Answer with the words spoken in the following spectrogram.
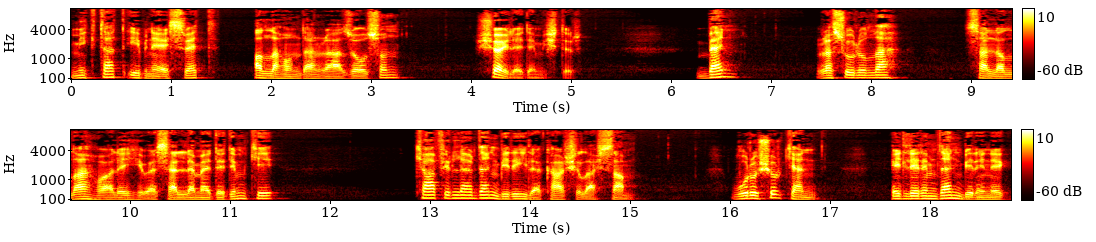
Miktat İbni Esvet Allah ondan razı olsun şöyle demiştir. Ben Rasulullah sallallahu aleyhi ve selleme dedim ki kâfirlerden biriyle karşılaşsam vuruşurken ellerimden birini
